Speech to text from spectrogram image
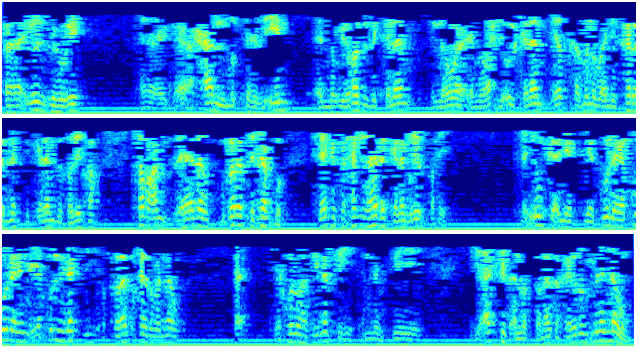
فيشبه إيه؟ آه، حال المستهزئين إنه بيردد الكلام اللي هو إن واحد يقول كلام يسخر منه بأن يكرر نفس الكلام بطريقة. طبعا هذا مجرد تشبه. لكن في الحقيقة هذا الكلام غير صحيح. لا يمكن أن يكون يقول يقول لنفسه الصلاة خير من النوم. يقولها في نفسه إن في يؤكد أن الصلاة خير من النوم.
